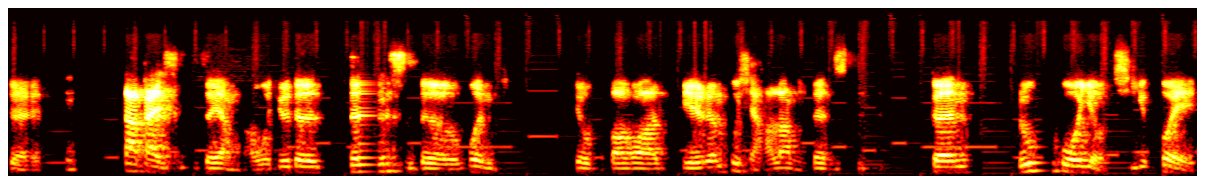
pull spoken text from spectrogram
对，大概是这样吧。我觉得真实的问题，就包括别人不想要让你认识，跟如果有机会，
